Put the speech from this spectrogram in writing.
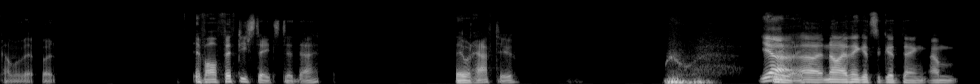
come of it. But if all 50 states did that, they would have to. Yeah, Anyway. uh, no, I think it's a good thing. I'm,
